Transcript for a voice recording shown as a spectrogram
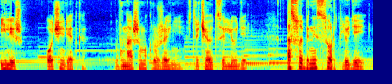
И лишь очень редко в нашем окружении встречаются люди, особенный сорт людей –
